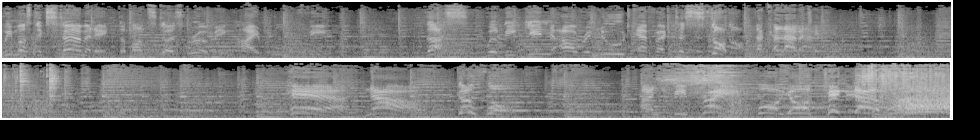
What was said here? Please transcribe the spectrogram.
We must exterminate the monsters roaming Hyrule Field. Thus, we'll begin our renewed effort to stop the calamity. Be brave for your kingdom!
